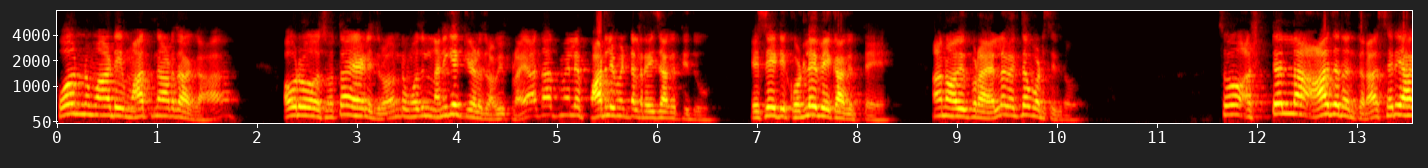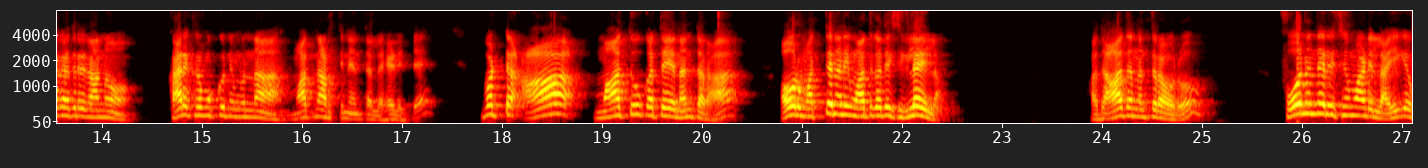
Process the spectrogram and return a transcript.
ಫೋನ್ ಮಾಡಿ ಮಾತನಾಡಿದಾಗ ಅವರು ಸ್ವತಃ ಹೇಳಿದರು, ಅಂದ್ರೆ ಮೊದಲು ನನಗೆ ಕೇಳಿದ್ರು ಅಭಿಪ್ರಾಯ, ಅದಾದಮೇಲೆ ಪಾರ್ಲಿಮೆಂಟಲ್ಲಿ ರೈಸ್ ಆಗುತ್ತೆ ಇದು ಎಸ್ ಐ ಟಿ ಕೊಡಲೇಬೇಕಾಗುತ್ತೆ ಅನ್ನೋ ಅಭಿಪ್ರಾಯ ಎಲ್ಲ ವ್ಯಕ್ತಪಡಿಸಿದ್ರು ಅವರು. ಸೊ ಅಷ್ಟೆಲ್ಲ ಆದ ನಂತರ ಸರಿ ಹಾಗಾದ್ರೆ ನಾನು ಕಾರ್ಯಕ್ರಮಕ್ಕೂ ನಿಮ್ಮನ್ನ ಮಾತನಾಡ್ತೀನಿ ಅಂತೆಲ್ಲ ಹೇಳಿದ್ದೆ. ಬಟ್ ಆ ಮಾತುಕತೆಯ ನಂತರ ಅವರು ಮತ್ತೆ ನನಗೆ ಮಾತುಕತೆಗೆ ಸಿಗಲೇ ಇಲ್ಲ. ಅದಾದ ನಂತರ ಅವರು ಫೋನನ್ನೇ ರಿಸೀವ್ ಮಾಡಿಲ್ಲ. ಹೀಗೆ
